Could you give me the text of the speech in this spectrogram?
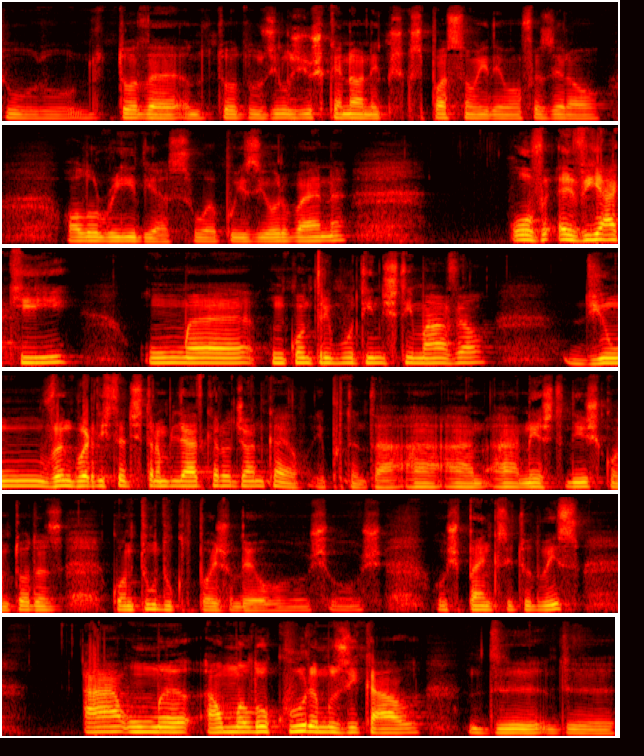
do, de, toda, de todos os elogios canónicos que se possam e devam fazer ao, ao Lou Reed e à sua poesia urbana, houve, havia aqui uma, um contributo inestimável de um vanguardista destrambelhado que era o John Cale. E, portanto, há, há, há, há neste disco, com, todas, com tudo o que depois deu os, os, os punks e tudo isso, há uma, há uma loucura musical de, de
